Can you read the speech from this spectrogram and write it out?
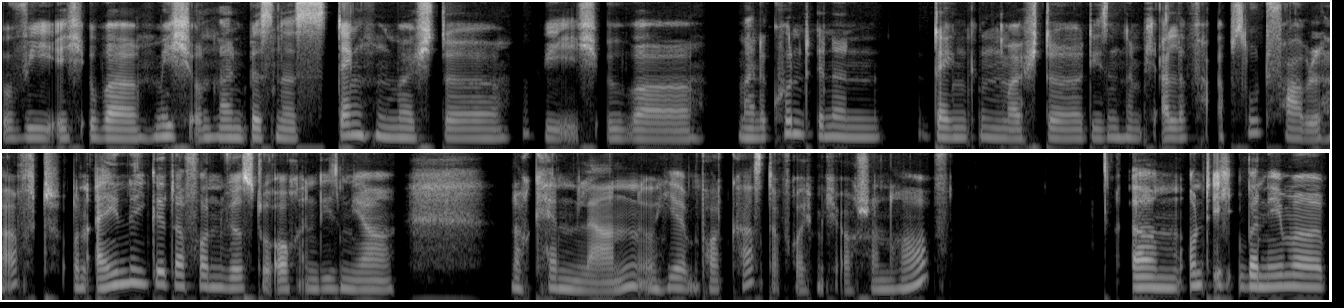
wie ich über mich und mein Business denken möchte, wie ich über meine KundInnen denken möchte. Die sind nämlich alle absolut fabelhaft. Und einige davon wirst du auch in diesem Jahr noch kennenlernen, hier im Podcast. Da freue ich mich auch schon drauf. Ähm, und ich übernehme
